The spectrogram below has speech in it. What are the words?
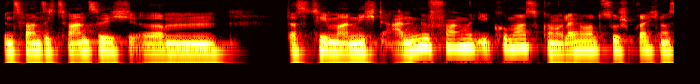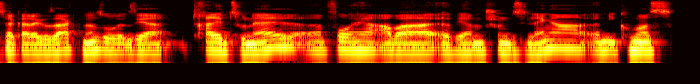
in 2020 ähm, das Thema nicht angefangen mit E-Commerce, können wir gleich mal zu sprechen, hast ja gerade gesagt, ne, so sehr traditionell äh, vorher, aber äh, wir haben schon ein bisschen länger ähm, E-Commerce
